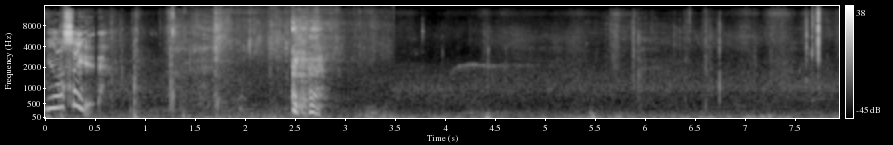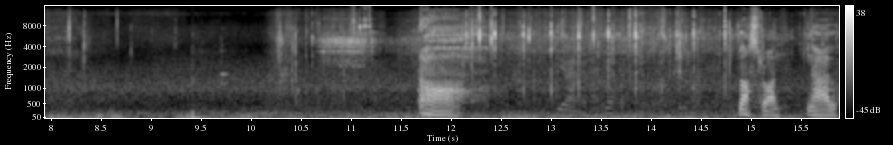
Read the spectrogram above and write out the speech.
You don't see it? Ah. oh. Lost one. No,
